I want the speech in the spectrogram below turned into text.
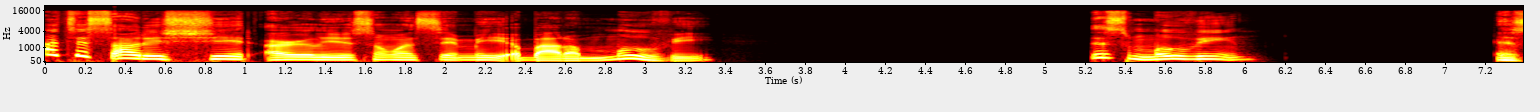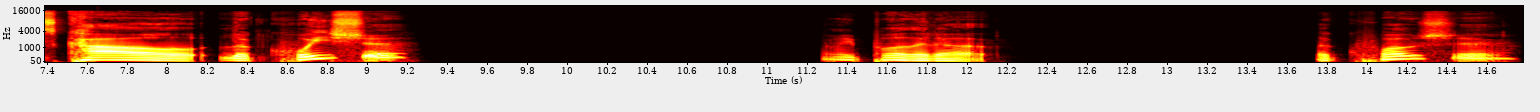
I just saw this shit earlier. Someone sent me about a movie. This movie is called LaQuisha. Let me pull it up. LaQuisha.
